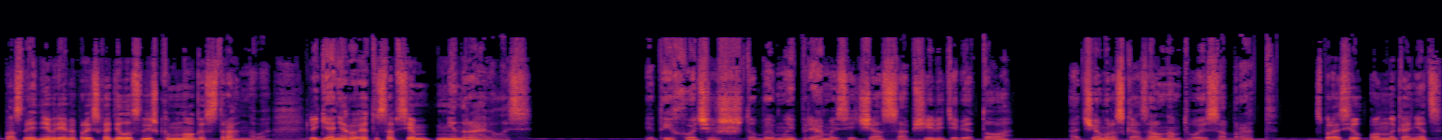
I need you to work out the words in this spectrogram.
В последнее время происходило слишком много странного. Легионеру это совсем не нравилось. «И ты хочешь, чтобы мы прямо сейчас сообщили тебе то, о чем рассказал нам твой собрат?» — спросил он наконец.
